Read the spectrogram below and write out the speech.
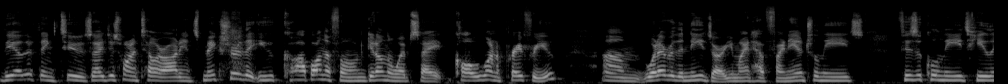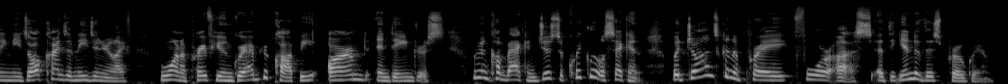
The other thing too is I just want to tell our audience: make sure that you hop on the phone, get on the website, call. We want to pray for you. Um, whatever the needs are, you might have financial needs, physical needs, healing needs, all kinds of needs in your life. We want to pray for you and grab your copy, Armed and Dangerous. We're going to come back in just a quick little second, but John's going to pray for us at the end of this program.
